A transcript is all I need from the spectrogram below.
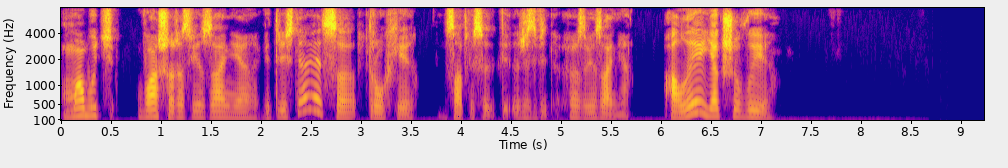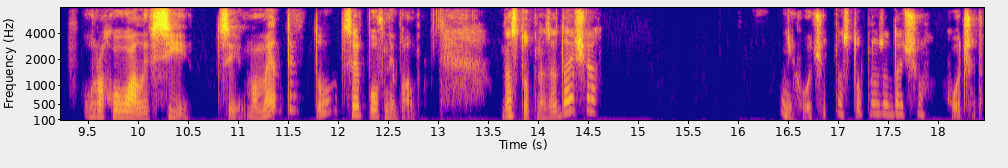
Мабуть, ваше розв'язання відрізняється трохи запису розв'язання, але якщо ви урахували всі ці моменти, то це повний бал. Наступна задача. Не хочуть наступну задачу. Хочуть.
